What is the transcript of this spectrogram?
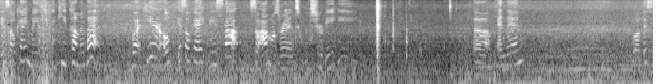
it's okay means you can keep coming back. But here, oh, it's okay means stop. So I almost ran into a tree. Um, and then, well, this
